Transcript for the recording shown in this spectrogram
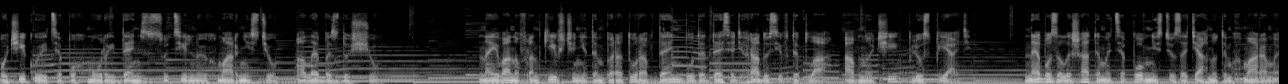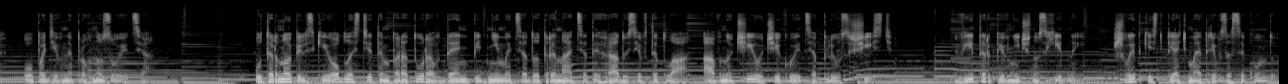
Очікується похмурий день з суцільною хмарністю, але без дощу. На Івано-Франківщині температура в день буде 10 градусів тепла, а вночі плюс 5. Небо залишатиметься повністю затягнутим хмарами, опадів не прогнозується. У Тернопільській області температура в день підніметься до 13 градусів тепла, а вночі очікується плюс 6. Вітер північно-східний, швидкість 5 метрів за секунду.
